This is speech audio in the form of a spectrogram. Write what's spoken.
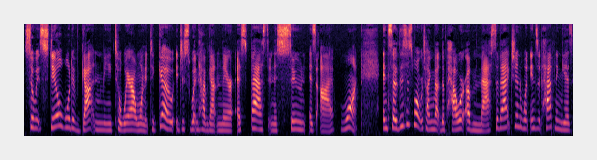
So it still would have gotten me to where I wanted to go. It just wouldn't have gotten there as fast and as soon as I want. And so this is what we're talking about the power of massive action, what ends up happening is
